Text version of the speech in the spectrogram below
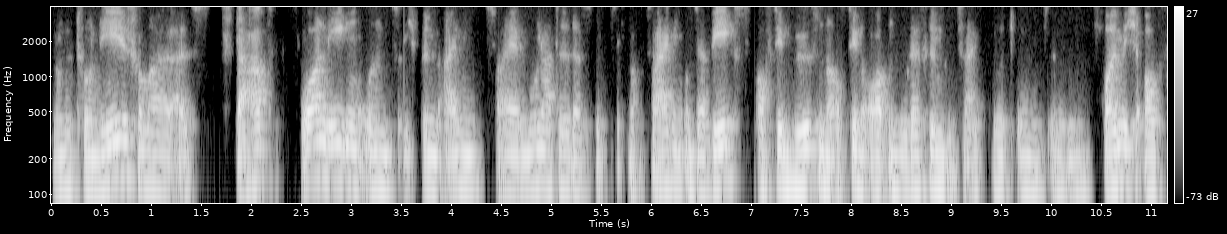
so eine Tournee schon mal als Start vorlegen. Und ich bin ein, zwei Monate, das wird sich noch zeigen, unterwegs auf den Höfen, auf den Orten, wo der Film gezeigt wird und ähm, freue mich auf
